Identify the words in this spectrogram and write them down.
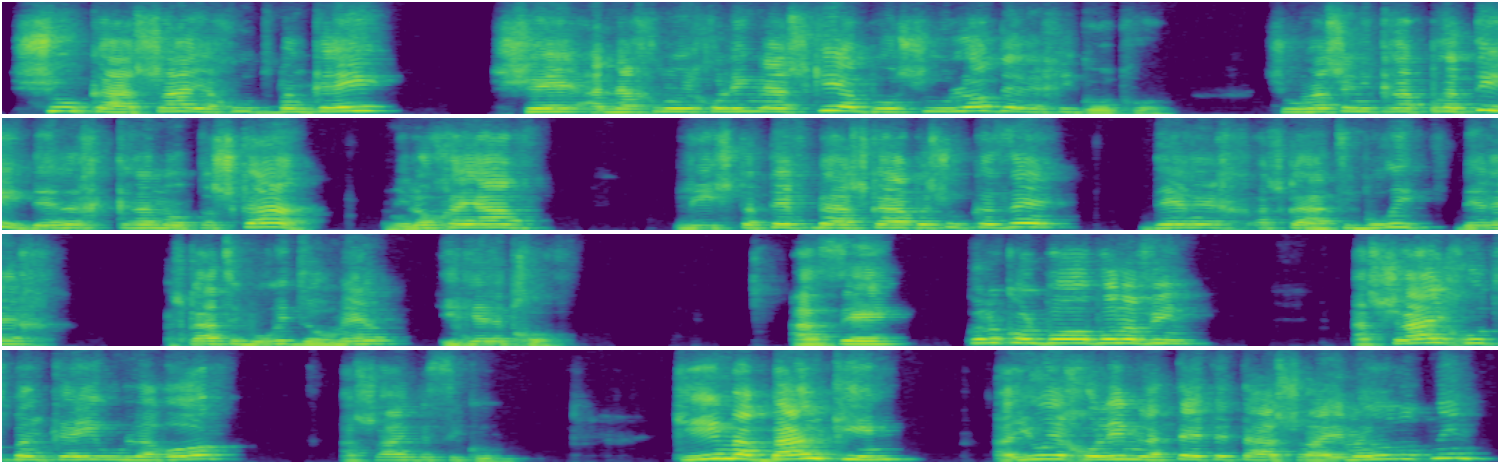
שוק האשראי החוץ-בנקאי, שאנחנו יכולים להשקיע בו, שהוא לא דרך אגרות חוב, שהוא מה שנקרא פרטי, דרך קרנות השקעה. אני לא חייב להשתתף בהשקעה בשוק הזה דרך השקעה ציבורית, דרך השקעה ציבורית זה אומר איגרת חוב. אז אה, קודם כל בואו בוא נבין, אשראי חוץ בנקאי הוא לרוב אשראי בסיכון. כי אם הבנקים היו יכולים לתת את האשראי הם היו נותנים,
